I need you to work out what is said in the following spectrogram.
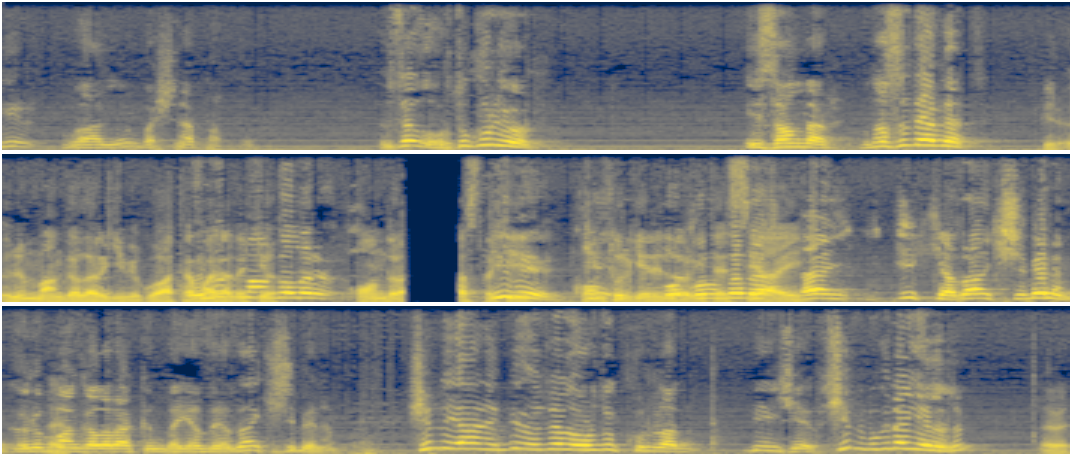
Bir valinin başına patladı. Özel ordu kuruyor. İnsanlar. Bu nasıl devlet? Bir ölüm mangaları gibi Guatemala'daki Ölüm mangaları Honduras'taki gibi. kontur gerilla örgütü CIA. Ben ilk yazan kişi benim. Ölüm Evet. mangaları hakkında yazı yazan kişi benim. Şimdi yani bir özel ordu kuran bir şey. Şimdi bugüne gelelim. Evet.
